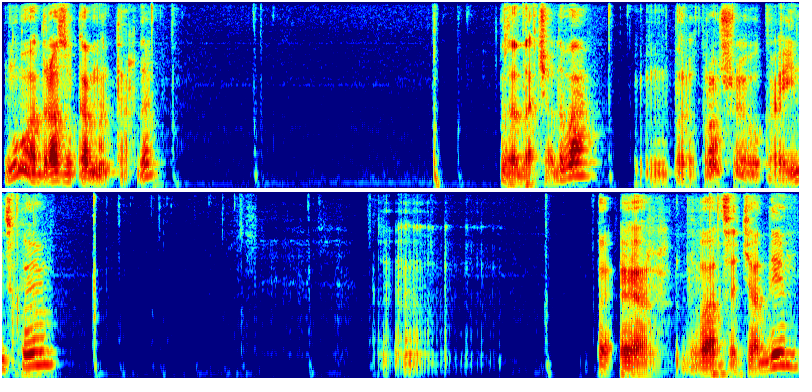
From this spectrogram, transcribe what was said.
Ну, одразу коментар, да? Задача 2. Перепрошую українською. ПР 21.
